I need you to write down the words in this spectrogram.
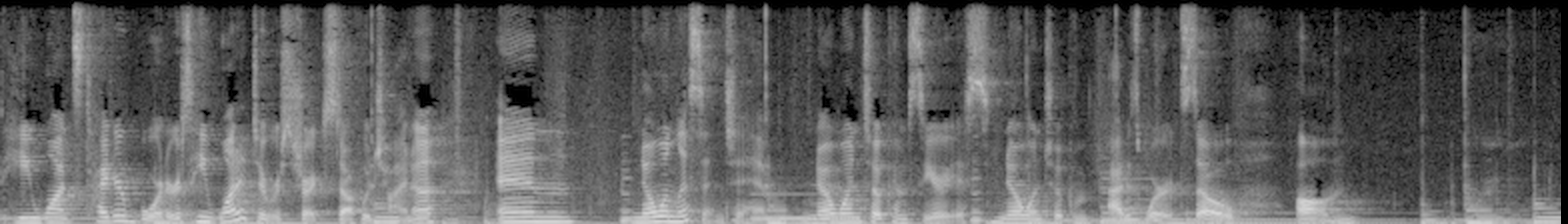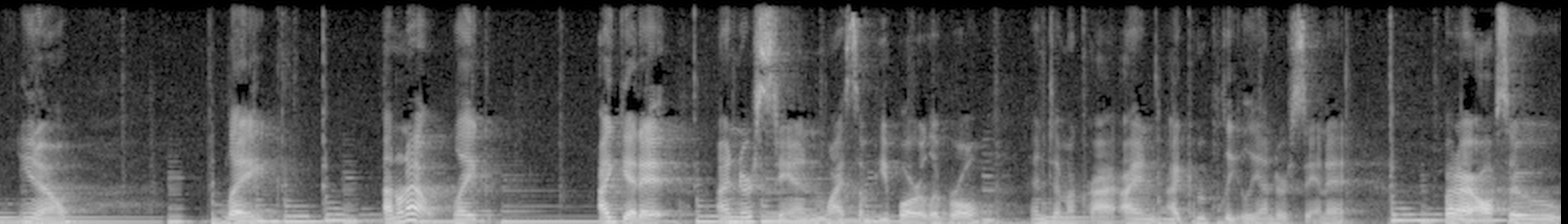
He wants tighter borders. He wanted to restrict stuff with China, and no one listened to him. No one took him serious. No one took him at his word. So, um, you know, like, I don't know. Like, I get it. I understand why some people are liberal and Democrat. I, I completely understand it. But I also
